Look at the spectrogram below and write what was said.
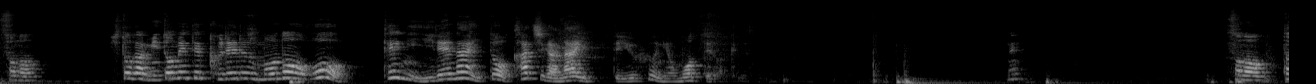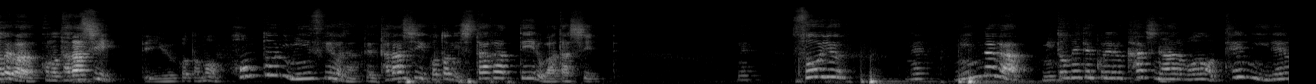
その人が認めてくれるものを手に入れないと価値がないっていうふうに思ってるわけです。ね、その例えばこの正しいっていうことも本当に身につけようじゃなくて正しいことに従っている私って、ね、そういう、ね、みんなが認めてくれる価値のあるものを手に入れる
